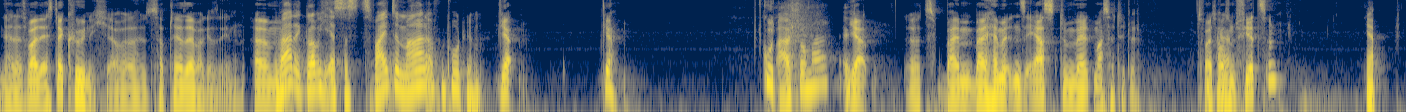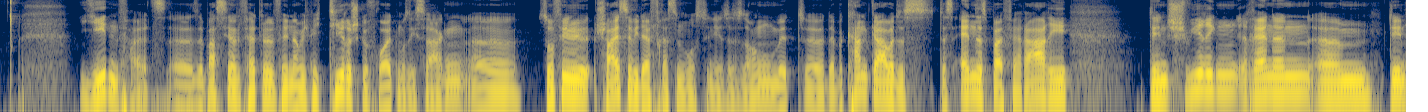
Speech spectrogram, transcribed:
ja, das war, der ist der König, aber das habt ihr ja selber gesehen. Ähm, War, glaube ich, erst das zweite Mal auf dem Podium. ja. Ja. Gut. War schon mal? Echt? Ja, äh, beim, bei Hamiltons erstem Weltmeistertitel. 2014? Ja. Jedenfalls, äh, Sebastian Vettel, für den habe ich mich tierisch gefreut, muss ich sagen. Äh, so viel Scheiße, wie der fressen musste in dieser Saison, mit äh, der Bekanntgabe des, des Endes bei Ferrari, den schwierigen Rennen, ähm, den,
